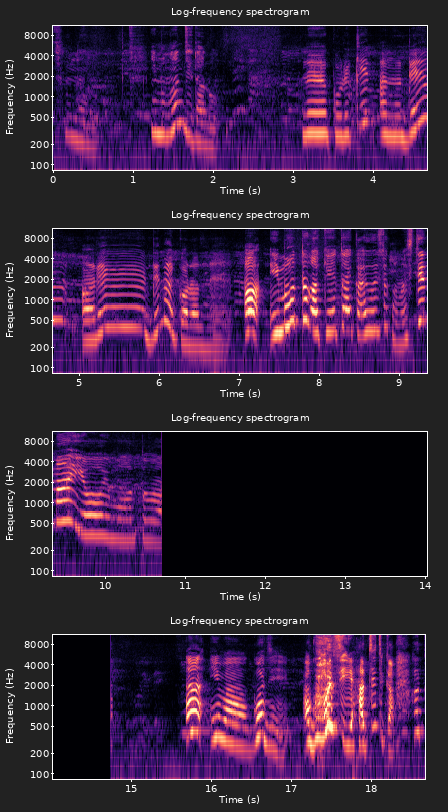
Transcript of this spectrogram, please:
そうなの今何時だろう？ねえこれけあのであれ出ないからね。あ妹が携帯開封したかなしてないよ妹は。あ今5時。あ5時？8時か。8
